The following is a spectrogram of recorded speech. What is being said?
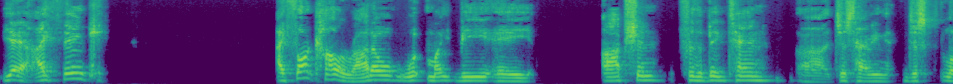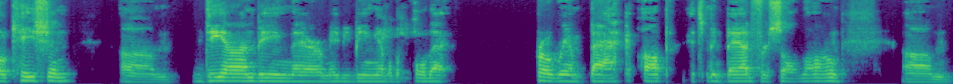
yeah, I think I thought Colorado w- might be a option for the Big Ten, uh, just having just location, um, Deion being there, maybe being able to pull that program back up. It's been bad for so long. Um,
